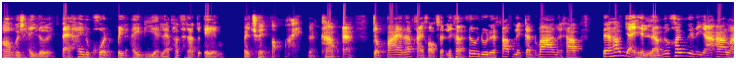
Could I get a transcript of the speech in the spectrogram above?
เอาไปใช้เลย แต่ให้ทุกคนเป็นไอเดียและพัฒนาตัวเองไปเทรดต่อไปนะครับอะจบไปนะครับขายของเสร็จแล้วมาดูในภาพเล็กกันบ้างนะครับในภาพใหญ่เห็นแล้วไม่ค่อยมีระยะอะไร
